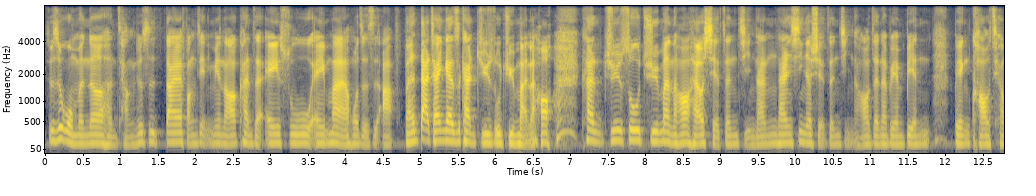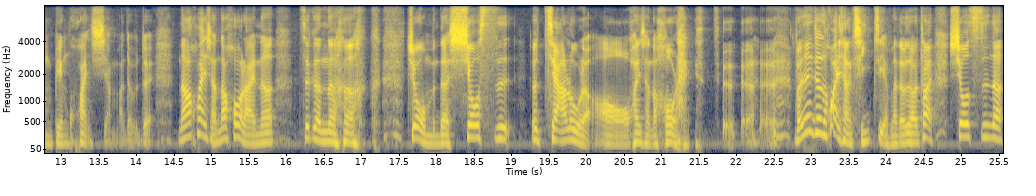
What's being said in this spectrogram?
就是我们呢，很常就是待在房间里面，然后看着 A 书 A 漫，或者是啊，反正大家应该是看 G 书 G 漫，然后 看居书 G 漫，然后还要写真集，男男性的写真集，然后在那边边边靠墙边幻想嘛，对不对？然后幻想到后来呢，这个呢，就我们的修斯就加入了哦，幻想到后来。反正就是幻想情节嘛，对不对？突然修斯呢，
